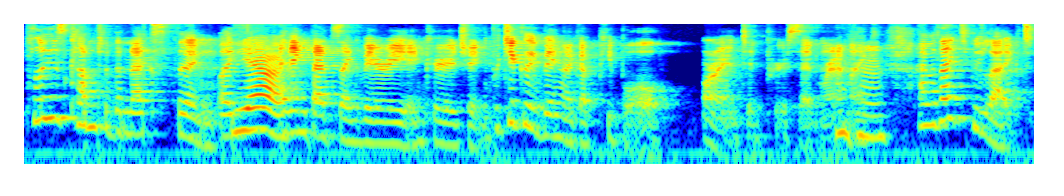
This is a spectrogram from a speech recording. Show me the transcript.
Please come to the next thing. Like Yeah. I think that's like very encouraging, particularly being like a people oriented person where I'm like, Mhm. I would like to be liked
